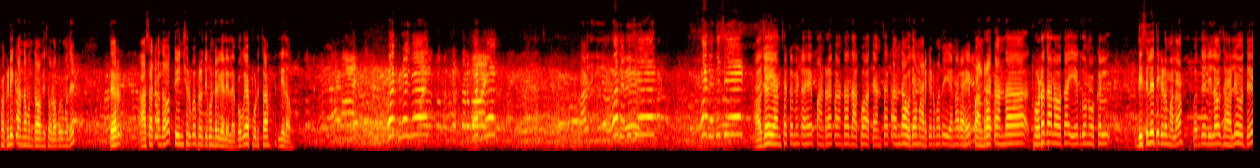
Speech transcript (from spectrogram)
फकडी कांदा म्हणतो आम्ही सोलापूरमध्ये. तर असा कांदा हो, तीनशे रुपये प्रति क्विंटल गेलेला आहे. बघूया पुढचा लिलाव. अजय यांचा कमेंट आहे पांढरा कांदा दाखवा. त्यांचा कांदा उद्या मार्केटमध्ये येणार आहे. पांढरा कांदा थोडाच आला होता एक दोन वकल दिसले तिकडं मला पण ते लिलाव झाले होते.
